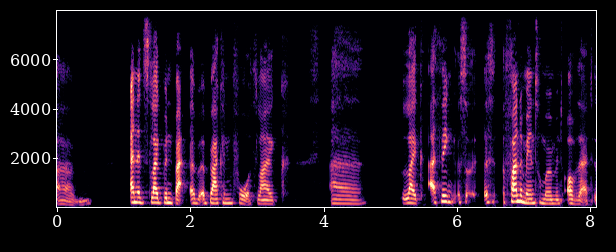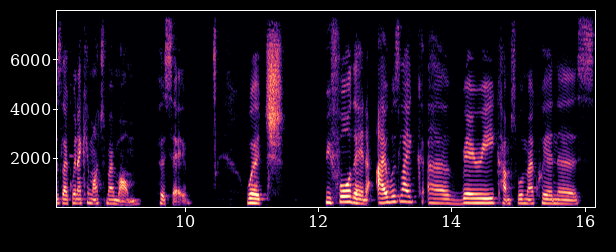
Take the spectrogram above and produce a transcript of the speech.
um, and it's like been back back and forth. Like, uh, like I think so, a fundamental moment of that is like when I came out to my mom per se, which before then I was like uh, very comfortable in my queerness.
